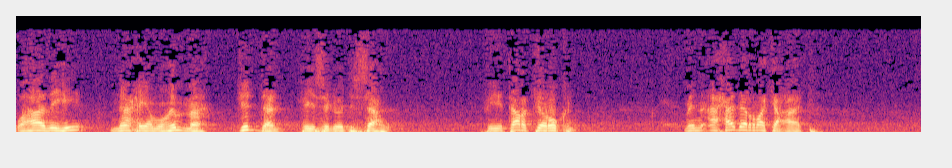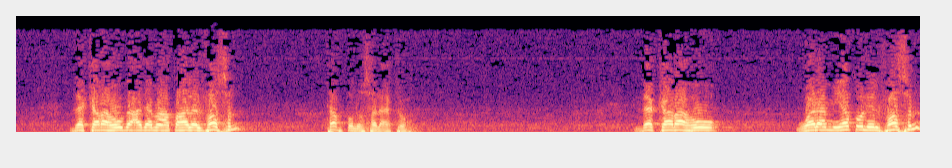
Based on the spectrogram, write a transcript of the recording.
وهذه ناحية مهمة جدا في سجود السهو في ترك ركن من أحد الركعات. ذكره بعدما طال الفصل تبطل صلاته. ذكره ولم يطل الفصل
